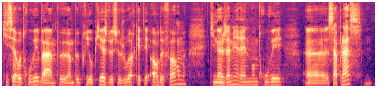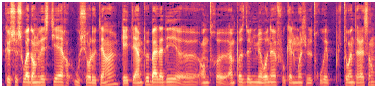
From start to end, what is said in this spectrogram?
qui s'est retrouvé bah, un peu un peu pris au piège de ce joueur qui était hors de forme, qui n'a jamais réellement trouvé euh, sa place, que ce soit dans le vestiaire ou sur le terrain, qui a été un peu baladé euh, entre un poste de numéro 9 auquel moi je le trouvais plutôt intéressant,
